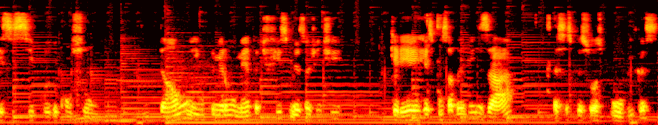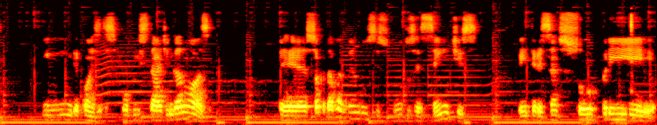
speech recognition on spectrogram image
esse ciclo do consumo. Então, em um primeiro momento, é difícil mesmo a gente querer responsabilizar essas pessoas públicas em decorrência dessa publicidade enganosa. É, só que eu estava vendo uns estudos recentes bem interessantes sobre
